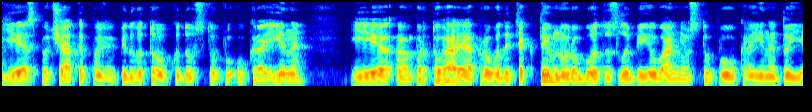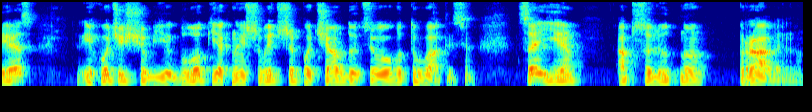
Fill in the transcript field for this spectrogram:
ЄС почати підготовку до вступу України. І е, Португалія проводить активну роботу з лобіювання вступу України до ЄС і хоче, щоб її блок якнайшвидше почав до цього готуватися. Це є абсолютно правильно.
